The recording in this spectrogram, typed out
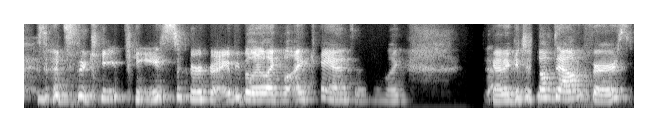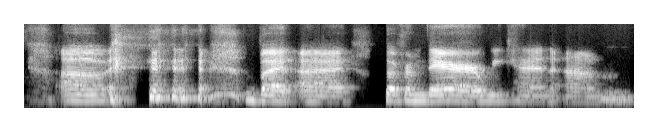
That's the key piece, right? People are like, well, I can't. Like, got to get yourself down first. Um, but uh, but from there we can um,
